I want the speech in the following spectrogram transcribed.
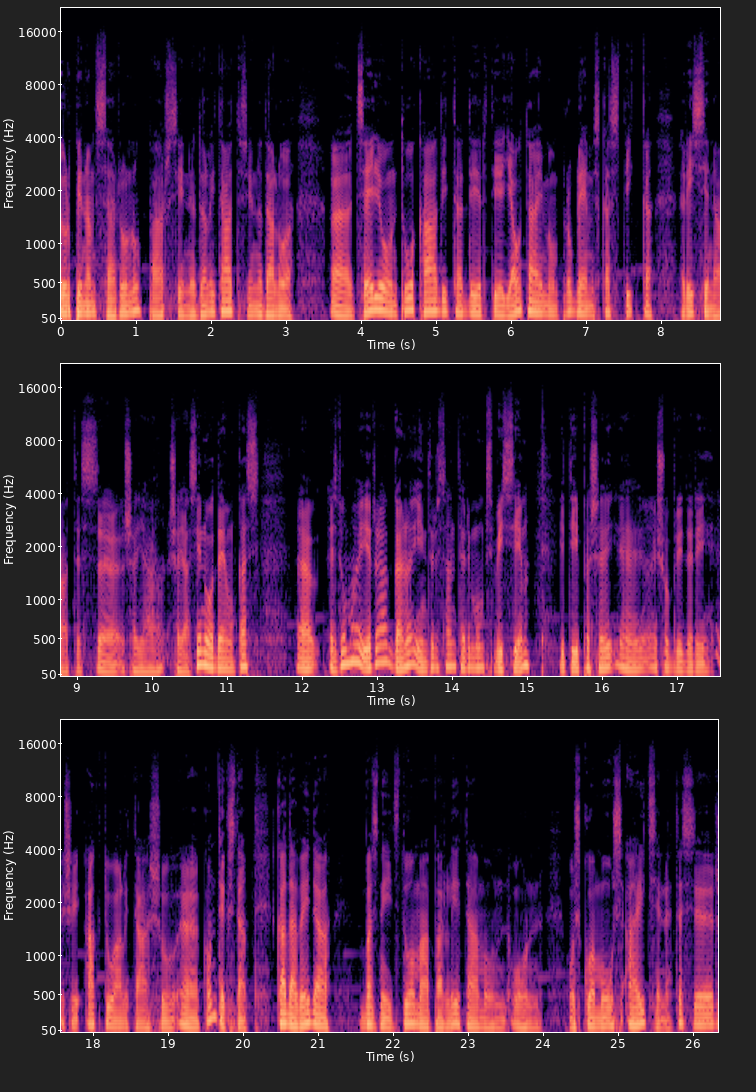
turpinam sarunu par sinodalitāti, sinodālo uh, ceļu un to, kādi tad ir tie jautājumi un problēmas, kas tika risinātas šajā, šajā sinodē un kas, es domāju, ir gana interesanti arī mums visiem, ir tīpaši šobrīd arī šī aktualitāšu kontekstā, kādā veidā baznīca domā par lietām un, un uz ko mūs aicina. Tas ir,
